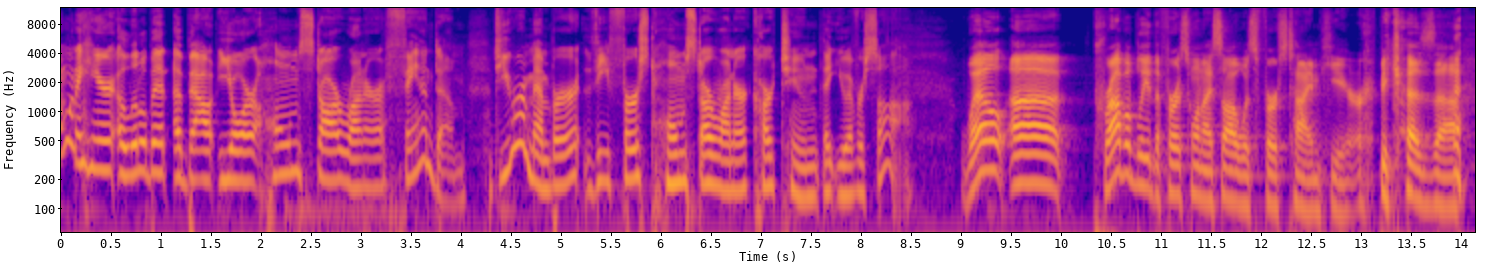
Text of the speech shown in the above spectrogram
want to hear a little bit about your Homestar Runner fandom. Do you remember the first Homestar Runner cartoon that you ever saw? Well, uh, probably the first one I saw was First Time Here because uh,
